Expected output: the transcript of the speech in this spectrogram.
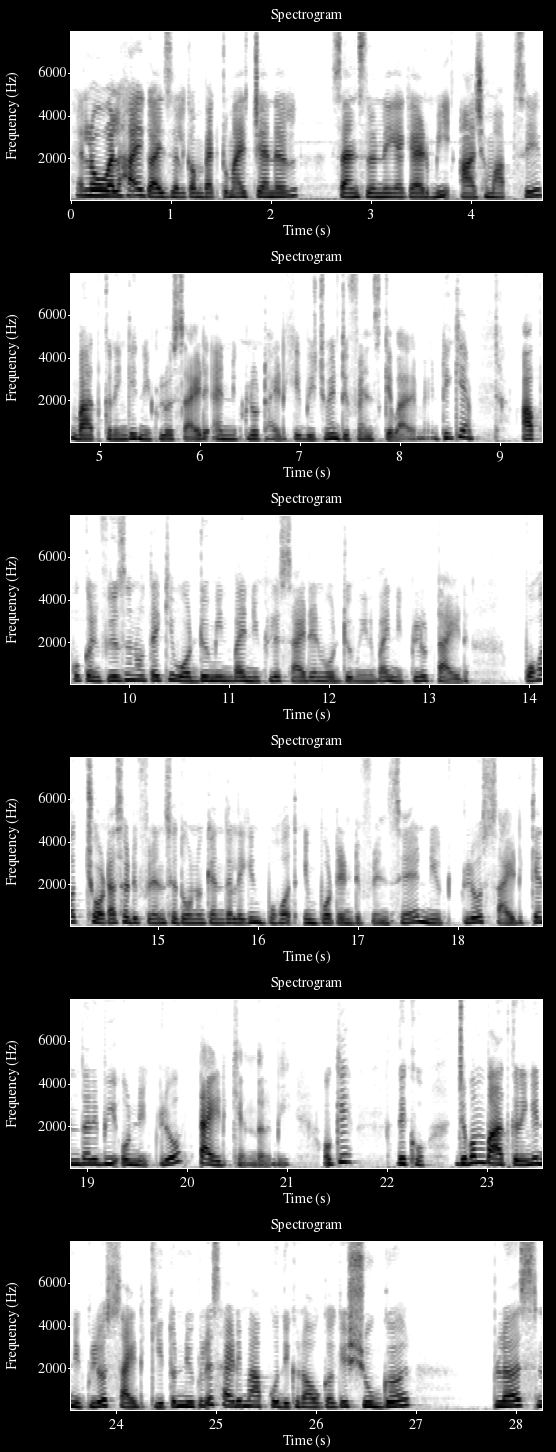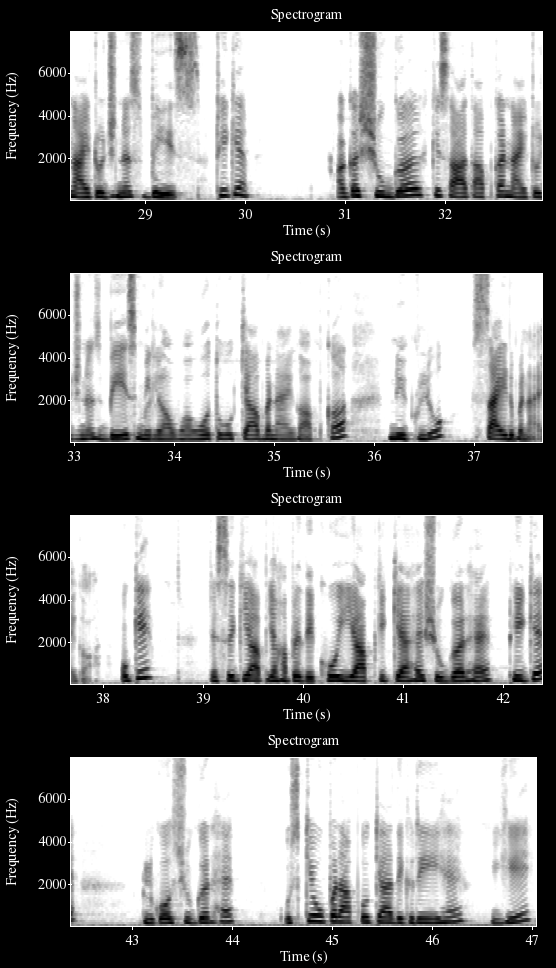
Hello well hi guys welcome back to my channel science learning academy आज हम आपसे बात करेंगे न्यूक्लियोसाइड एंड न्यूक्लियोटाइड के बीच में डिफरेंस के बारे में, ठीक है? आपको कन्फ्यूज़न होता है कि what do mean by nucleoside and what do mean by nucleotide बहुत छोटा सा डिफरेंस है दोनों के अंदर, लेकिन बहुत इंपॉर्टेंट डिफरेंस है न्यूक्लियोसाइड के अंदर भी और न्यूक्लियोटाइड के अंदर भी ओके देखो, जब हम बात करेंगे न्यूक्लियोसाइड की तो न्यूक्लियोसाइड में आपको दिख रहा होगा कि शुगर प्लस नाइट्रोजनस बेस, ठीक है? अगर शुगर के साथ आपका नाइट्रोजनस बेस मिला हुआ हो तो वो क्या बनाएगा आपका? न्यूक्लियोसाइड बनाएगा, ओके? जैसे कि आप यहाँ पे देखो, ये आपकी क्या है? शुगर है, ठीक है? ग्लूकोज शुगर है। उसके ऊपर आपको क्या दिख रही है? ये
